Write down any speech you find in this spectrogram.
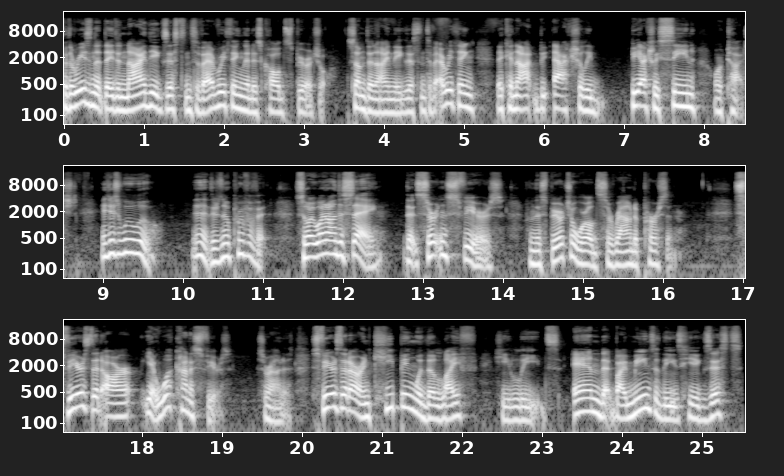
for the reason that they deny the existence of everything that is called spiritual. Some denying the existence of everything that cannot be actually be actually seen or touched. It's just woo woo. Yeah, there's no proof of it. So I went on to say that certain spheres from the spiritual world surround a person. Spheres that are, yeah, what kind of spheres surround us? Spheres that are in keeping with the life he leads, and that by means of these he exists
